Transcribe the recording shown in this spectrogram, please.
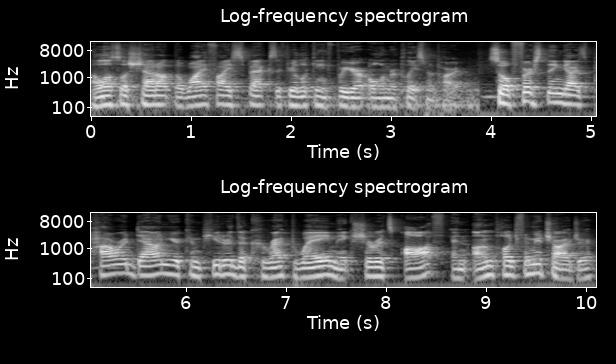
I'll also shout out the Wi-Fi specs if you're looking for your own replacement part. So first thing guys, power down your computer the correct way. Make sure it's off and unplugged from your charger.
